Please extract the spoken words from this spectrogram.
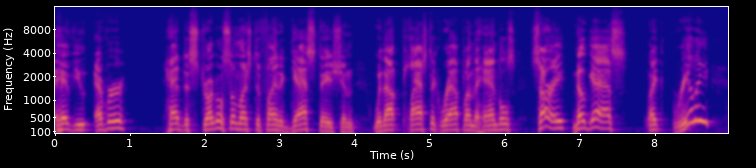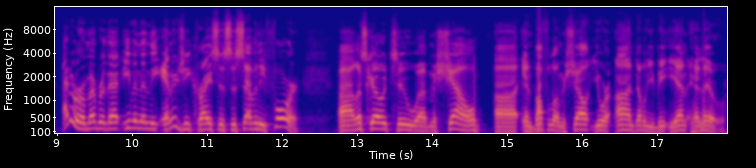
have you ever had to struggle so much to find a gas station without plastic wrap on the handles? Sorry, no gas. Like, really? I don't remember that even in the energy crisis of 74. Uh, let's go to uh, Michelle uh, in Buffalo. Michelle, you are on WBEN. Hello.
